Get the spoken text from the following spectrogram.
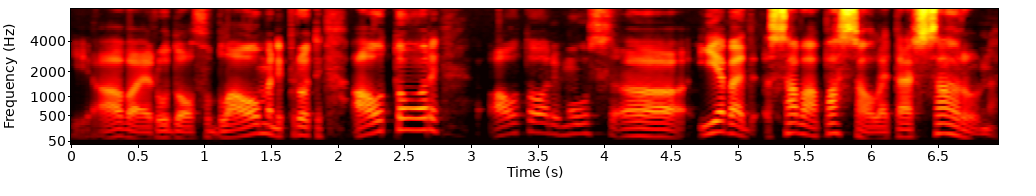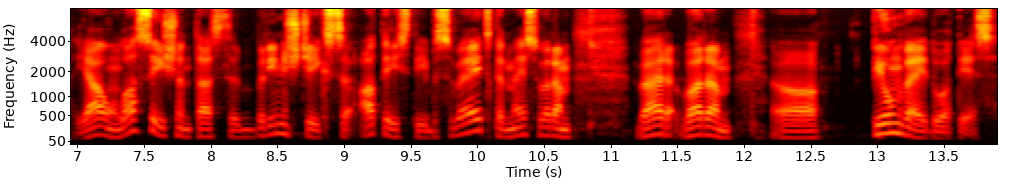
jā, vai Rudolfu Blaumeni, proti autori, autori mūs uh, ieved savā pasaulē, tā ir saruna, ja, un lasīšana tas ir brīnišķīgs attīstības veids, kad mēs varam, var, varam uh, pilnveidoties,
